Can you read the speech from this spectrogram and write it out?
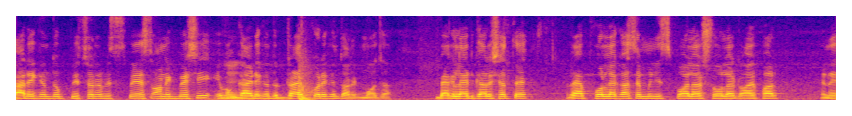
গাড়ি কিন্তু পিছনের স্পেস অনেক বেশি এবং গাড়িটা কিন্তু ড্রাইভ করে কিন্তু অনেক মজা। ব্যাকলাইট গাড়ির সাথে র্যাপ ফোর লেখা আছে mini spoiler show light wiper এখানে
